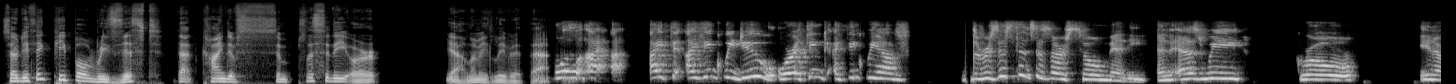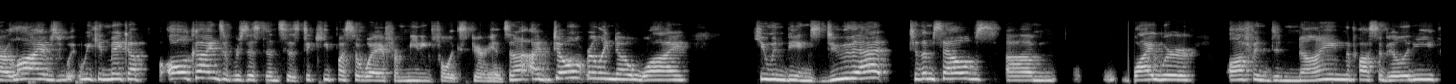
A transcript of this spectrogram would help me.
So do you think people resist that kind of simplicity, or yeah, let me leave it at that. Well, I I, th- I think we do, or I think I think we have the resistances are so many, and as we grow in our lives, we, we can make up all kinds of resistances to keep us away from meaningful experience. And I, I don't really know why human beings do that to themselves. Um, why we're often denying the possibility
